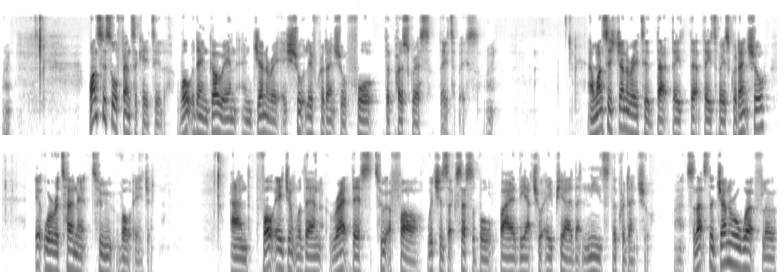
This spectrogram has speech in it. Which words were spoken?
Right? Once it's authenticated, Vault will then go in and generate a short-lived credential for the Postgres database. Right? And once it's generated that, da that database credential, it will return it to Vault Agent. And Vault Agent will then write this to a file which is accessible by the actual API that needs the credential. Right? So that's the general workflow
